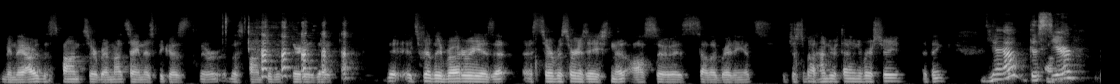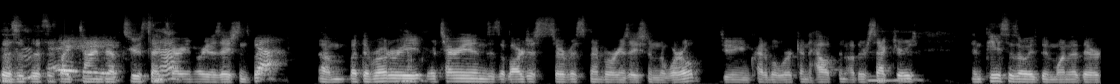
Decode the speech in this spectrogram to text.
I mean, they are the sponsor, but I'm not saying this because they're the sponsor of the series. They, it's really Rotary is a, a, service organization that also is celebrating its just about 100th anniversary, I think. Yeah, this um, year. This, mm-hmm. is, this is like time to have two centenarian yeah. organizations. But, yeah. um, but the Rotary yeah. Rotarians is the largest service member organization in the world, doing incredible work in health and other mm-hmm. sectors and peace has always been one of their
